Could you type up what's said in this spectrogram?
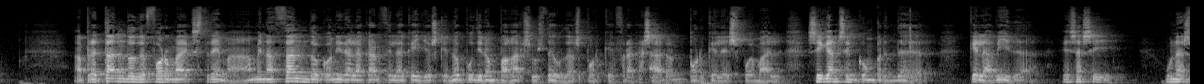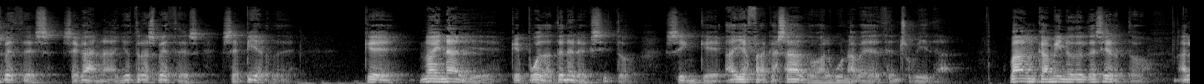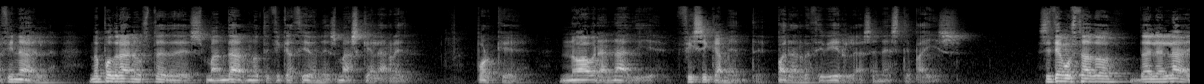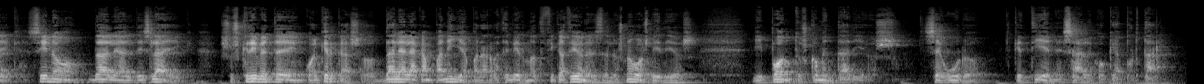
apretando de forma extrema, amenazando con ir a la cárcel a aquellos que no pudieron pagar sus deudas porque fracasaron, porque les fue mal. Sigan sin comprender que la vida es así. Unas veces se gana y otras veces se pierde. Que no hay nadie que pueda tener éxito sin que haya fracasado alguna vez en su vida. Van camino del desierto. Al final, no podrán ustedes mandar notificaciones más que a la red, porque no habrá nadie físicamente para recibirlas en este país. Si te ha gustado, dale al like, si no, dale al dislike. Suscríbete en cualquier caso, dale a la campanilla para recibir notificaciones de los nuevos vídeos y pon tus comentarios. Seguro que tienes algo que aportar.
